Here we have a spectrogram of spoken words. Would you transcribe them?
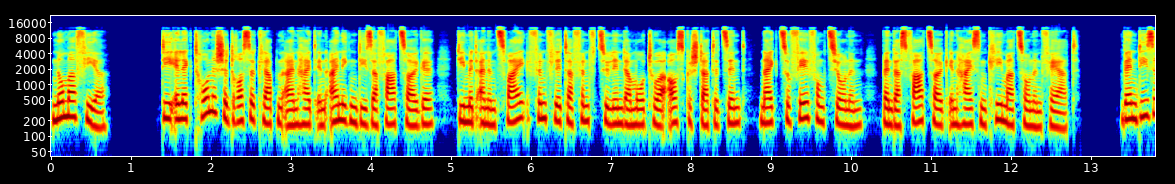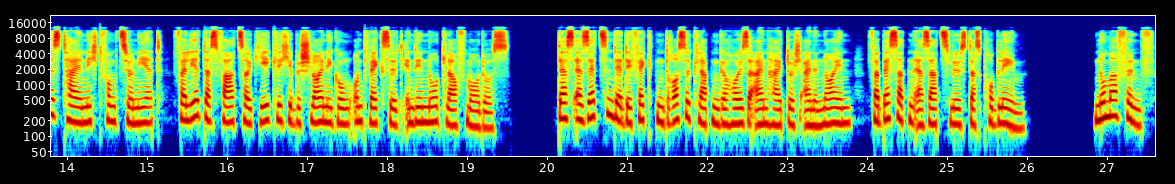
Nummer 4. Die elektronische Drosselklappeneinheit in einigen dieser Fahrzeuge, die mit einem 2,5 Liter 5-Zylinder-Motor ausgestattet sind, neigt zu Fehlfunktionen, wenn das Fahrzeug in heißen Klimazonen fährt. Wenn dieses Teil nicht funktioniert, verliert das Fahrzeug jegliche Beschleunigung und wechselt in den Notlaufmodus. Das Ersetzen der defekten Drosselklappengehäuseeinheit durch einen neuen, verbesserten Ersatz löst das Problem. Nummer 5.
